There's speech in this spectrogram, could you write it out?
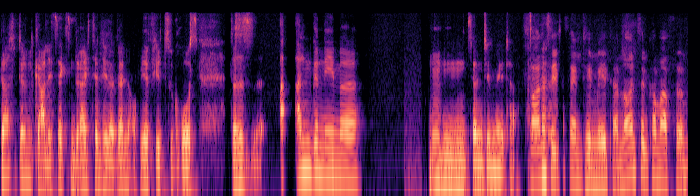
Das stimmt gar nicht. 36 Zentimeter werden auch mir viel zu groß. Das ist angenehme Zentimeter. 20 Zentimeter, 19,5.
